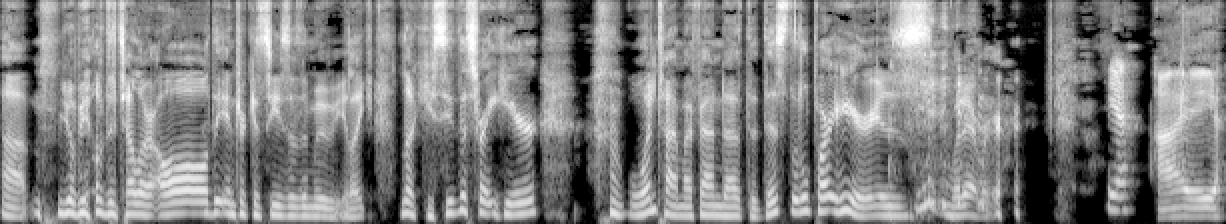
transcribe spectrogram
um, you'll be able to tell her all the intricacies of the movie. Like, look, you see this right here. One time, I found out that this little part here is whatever. Yeah. I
